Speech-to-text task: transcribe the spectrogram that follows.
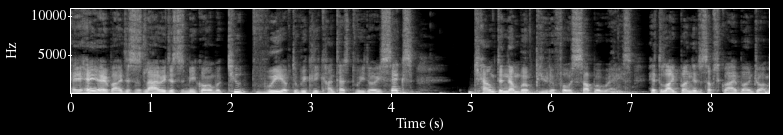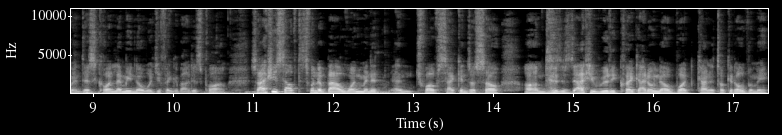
Hey, hey everybody, this is Larry, this is me going with Q3 of the weekly contest 336. Count the number of beautiful subarrays. Hit the like button, hit the subscribe button, join me on Discord, let me know what you think about this problem. So I actually solved this one about 1 minute and 12 seconds or so. Um, this is actually really quick, I don't know what kind of took it over me.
